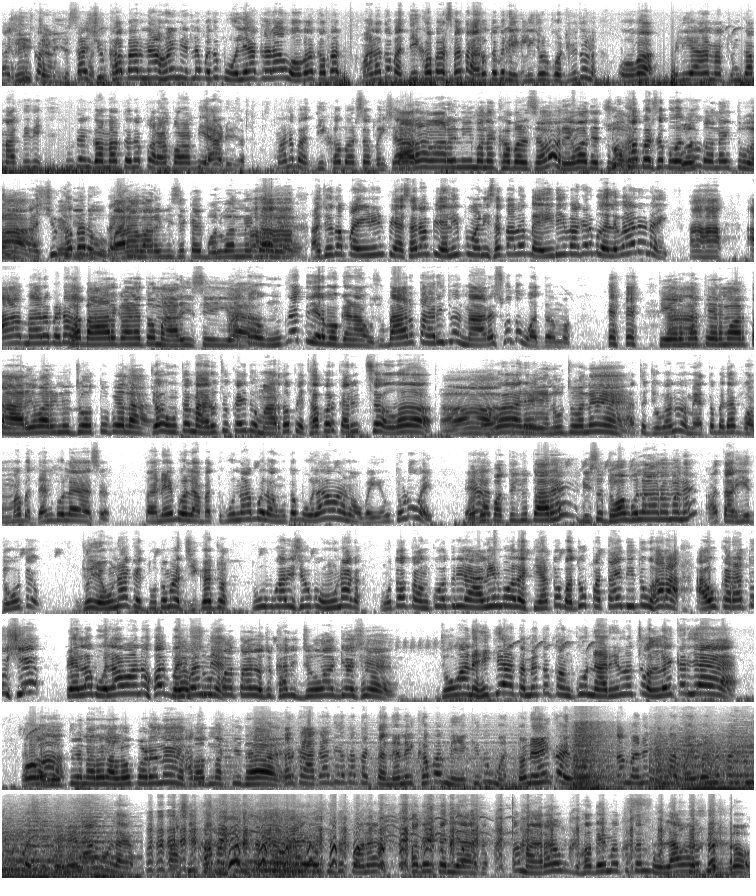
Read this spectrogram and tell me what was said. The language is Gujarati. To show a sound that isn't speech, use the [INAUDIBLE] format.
કશું ખબર ના હોય ને એટલે બધું બોલ્યા કરાવો હવે ખબર. મને તો બધી ખબર છે તારું તો રેગલી જોડ ગોઠવ્યું હતું ને. ઓવા પેલી આ ઠુમકા મારતી હતી. તું તને ગમાડતો ને પરમ પરમ બિહાડ્યું છે. મને બધી ખબર છે પૈસા. તારા વારે ની મને ખબર છે હો રેવા દે તું શું ખબર છે? બોલ તો. બોલતો નહીં તું હા. શું ખબર? મારા વારે વિશે કઈ બોલવાનું નહીં તારે. હજુ તો પૈણી પેસાના પેલી પોણી છે તારે બૈડી વગર બોલવાનું નહીં. હા હા. આ મારો બેટો બાર ગણે તો મારી છે આ યાર તો હું કે તેરમો ગણાવું છું? બાર તારી જો ને મારે શું તો વધમાં? [LAUGHS] તેરમો તેરમો તારે વારી નું જોતું પેલા. જો હું તો મારું છું કહી દઉં મારે તો પેથા પર કર્યું જ છે હવે. હવે તો તું એનું જો ને. આ તો જોવાનું મેં તો બધા ગામમાં બધાને બોલાયા છે. તને બોલા તું ના બોલા હું તો બોલાવાનો ભાઈ એવું થોડું હોય. બધું પતી ગયું તારે? ડીસો ધોવા બોલાવાનો મને? આ તારી એ ધોવું તો જો એવું ના કે તું તો મારા જીગર જો તું કરીશ એવું હું ના હું તો કંકોત્રી આલીને બોલે ત્યાં તો બધું પતાઈ દીધું હારા. આવું કરાતું છે? પેલા બોલાવાનો હોય ભાઈબંધ ને પતાવ્યો? ખાલી જોવા ગયા છે. જોવા નહીં ગયા? તમે તો કંકુ નારિયેળનો ચોલ્લો કરી આયા. રૂપિયો નારે લાલવો પડે ને તો જ નક્કી થાય. તાર કાકા કહેતા હતા તને નહીં ખબર મેં કીધું મને તો નહીં કહ્યું. તો મને કીધું ભાઈબંધ તને કીધું હશે તો મેં ના બોલાયો. પાછી ખબર પડી કે કોણે એવું કીધું કોને હગાઈ કરી આવ્યા છે? પણ મારા હગાઈમાં તો તને બોલાવવાનો પહેલો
